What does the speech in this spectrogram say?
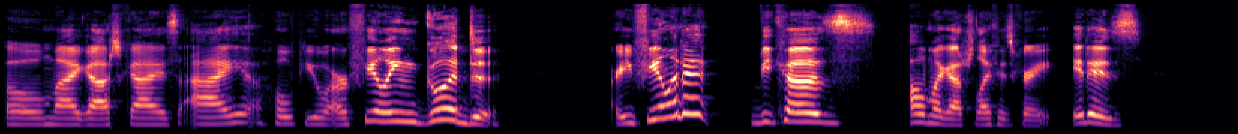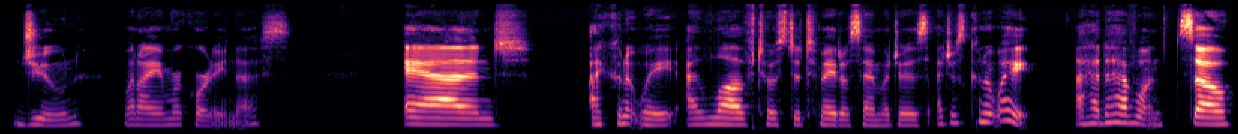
Oh my gosh, guys. I hope you are feeling good. Are you feeling it? Because, oh my gosh, life is great. It is June when I am recording this. And I couldn't wait. I love toasted tomato sandwiches. I just couldn't wait. I had to have one. So,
